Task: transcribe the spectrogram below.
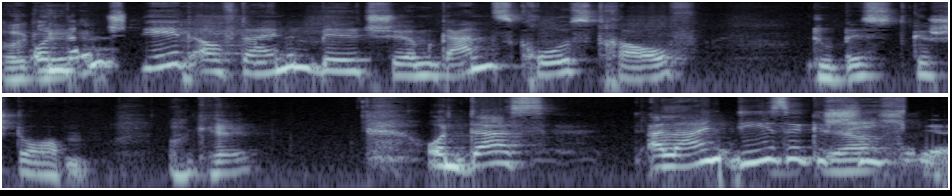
Okay. Und dann steht auf deinem Bildschirm ganz groß drauf, du bist gestorben. Okay. Und das Allein diese Geschichte ja.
